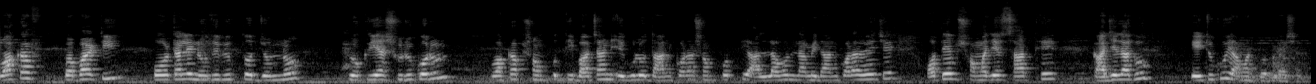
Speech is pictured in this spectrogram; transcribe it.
ওয়াকাফ প্রপার্টি পোর্টালে নথিভুক্তর জন্য প্রক্রিয়া শুরু করুন। ওয়াকাপ সম্পত্তি বাঁচান, এগুলো দান করা সম্পত্তি আল্লাহর নামে দান করা হয়েছে। অতএব সমাজের স্বার্থে কাজে লাগুক, এটুকুই আমার প্রত্যাশা।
